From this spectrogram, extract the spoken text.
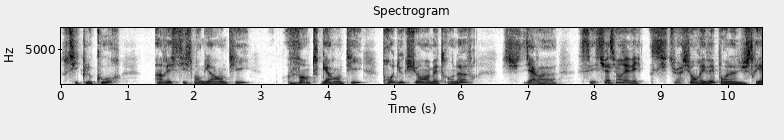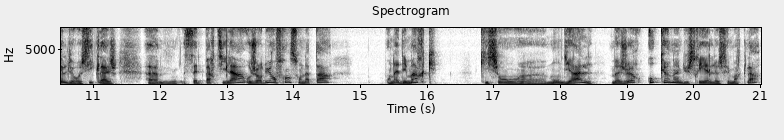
cycle court, investissement garanti, vente garantie, production à mettre en œuvre. Je veux dire, euh, c'est c'est- Situation rêvée. situation rêvée pour un industriel du recyclage. Euh, cette partie-là, aujourd'hui en France, on n'a pas, on a des marques qui sont euh, mondiales, majeures. Aucun industriel de ces marques-là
